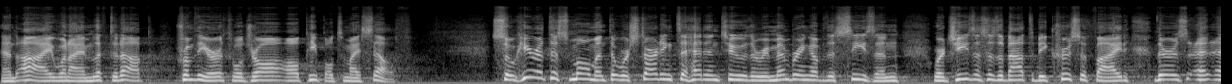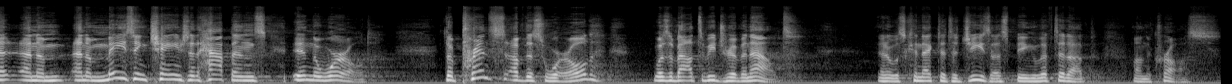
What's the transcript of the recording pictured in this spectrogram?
And I, when I am lifted up from the earth, will draw all people to myself. So here at this moment that we're starting to head into the remembering of the season where Jesus is about to be crucified, there's a, a, an, an amazing change that happens in the world. The prince of this world was about to be driven out, and it was connected to Jesus being lifted up on the cross.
